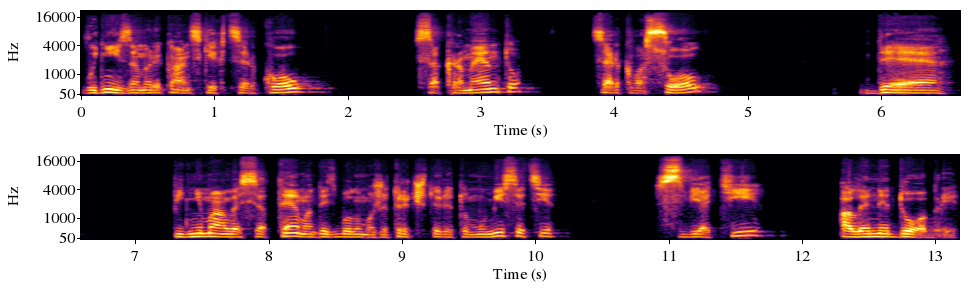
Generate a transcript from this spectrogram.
в одній з американських церков Сакраменто, церква Сол, де піднімалася тема, десь було, може, 3-4 тому місяці, святі, але недобрі.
